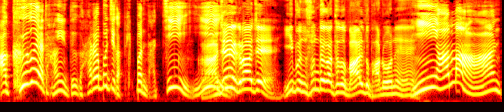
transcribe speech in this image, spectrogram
아 그거야 당연히 너 할아버지가 백 번 낫지. 그라제 그라제. 이분 순대 같아도 말도 바로 하네. 이 아만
